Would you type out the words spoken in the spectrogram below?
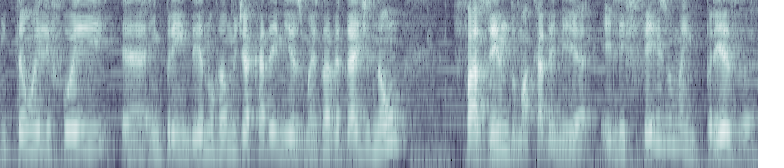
Então ele foi é, empreender no ramo de academias, mas na verdade não fazendo uma academia. Ele fez uma empresa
